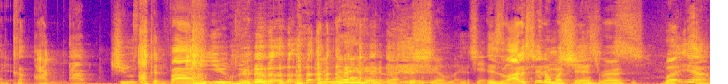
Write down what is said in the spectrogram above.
I'm co- I, I choose to confine in you. like, shit on my chest. There's a lot of shit on my chest, bro. But yeah.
